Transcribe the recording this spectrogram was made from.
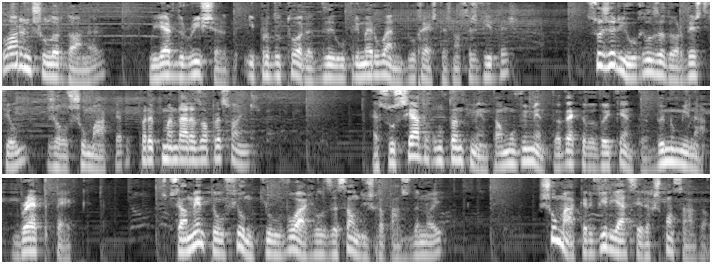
Lauren Schuller Donner, mulher de Richard e produtora de O Primeiro Ano do Resto das Nossas Vidas, sugeriu o realizador deste filme, Joel Schumacher, para comandar as operações. Associado relutantemente ao movimento da década de 80 denominado Brat Pack, especialmente pelo filme que o levou à realização de Os Rapazes da Noite, Schumacher viria a ser responsável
